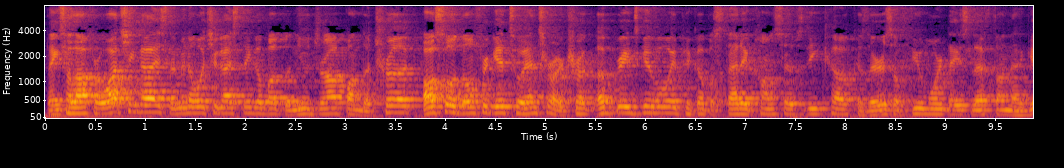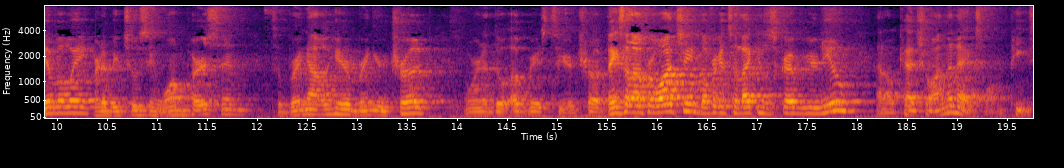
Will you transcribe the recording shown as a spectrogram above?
Thanks a lot for watching, guys. Let me know what you guys think about the new drop on the truck. Also, don't forget to enter our truck upgrades giveaway. Pick up a Statik Concepts decal because there is a few more days left on that giveaway. We're to be choosing one person to bring out here, bring your truck. And we're to do upgrades to your truck. Thanks a lot for watching. Don't forget to like and subscribe if you're new. And I'll catch you on the next one. Peace.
